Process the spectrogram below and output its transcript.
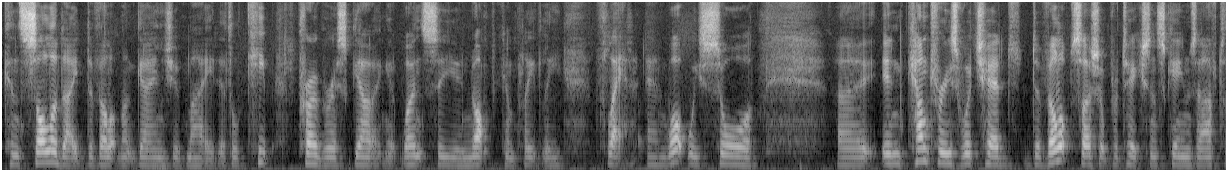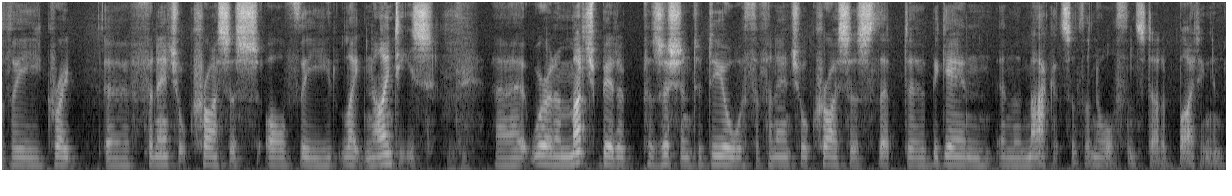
consolidate development gains you've made. It'll keep progress going. It won't see you knocked completely flat. And what we saw uh, in countries which had developed social protection schemes after the great uh, financial crisis of the late 90s, mm-hmm uh, we're in a much better position to deal with the financial crisis that uh, began in the markets of the north and started biting in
